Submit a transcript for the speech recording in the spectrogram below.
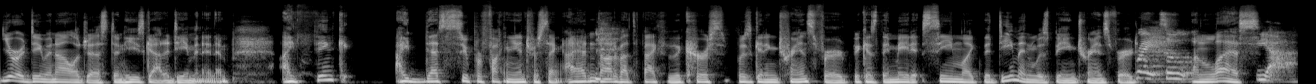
You're a demonologist and he's got a demon in him. I think I that's super fucking interesting. I hadn't thought about the fact that the curse was getting transferred because they made it seem like the demon was being transferred. Right. So unless yeah.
